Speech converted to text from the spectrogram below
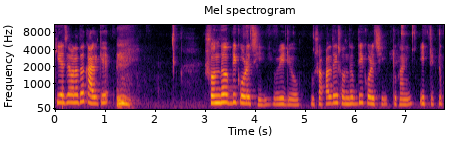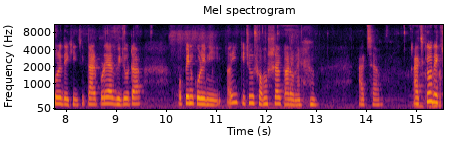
কী আছে বলো তো? কালকে সন্ধে অবধি করেছি ভিডিও সকাল থেকে সন্ধে অবধি করেছি একটুখানি, একটু একটু করে দেখিয়েছি। তারপরে আর ভিডিওটা ওপেন করিনি, ওই কিছু সমস্যার কারণে। আচ্ছা আজকেও দেখছ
